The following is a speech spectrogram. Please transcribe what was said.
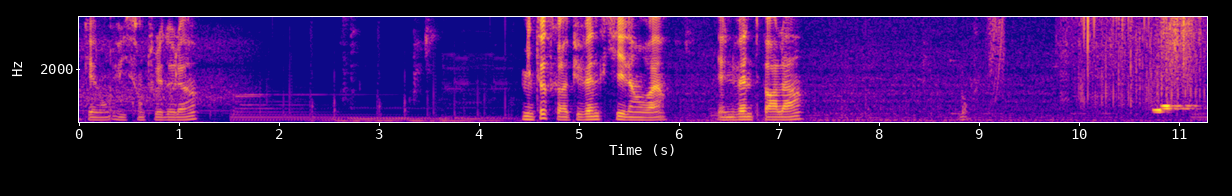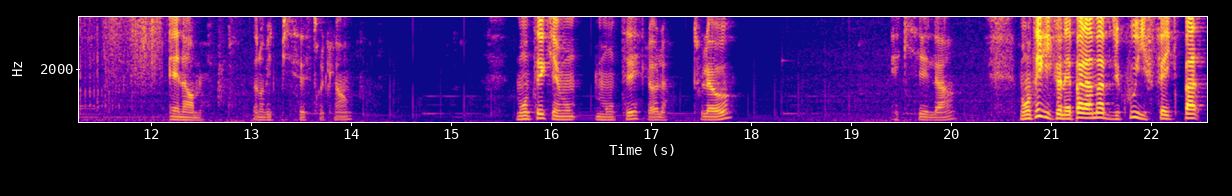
Ok, bon, ils sont tous les deux là. Mintos qui aurait pu vent kill en vrai. Il y a une vente par là. Bon. énorme. Donne envie de pisser ce truc-là. Monté qui est mon... Monté, lol. Tout là-haut. Et qui est là. Monté qui connaît pas la map, du coup il fake pas...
